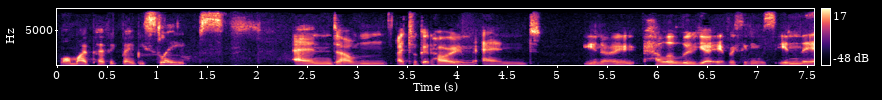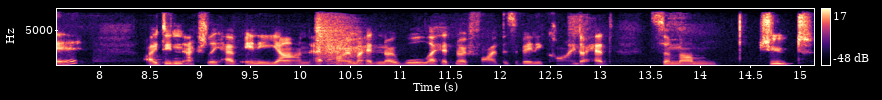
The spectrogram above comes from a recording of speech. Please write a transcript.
while my perfect baby sleeps. And um, I took it home, and, you know, hallelujah, everything was in there. I didn't actually have any yarn at home. I had no wool, I had no fibres of any kind. I had some um, jute,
